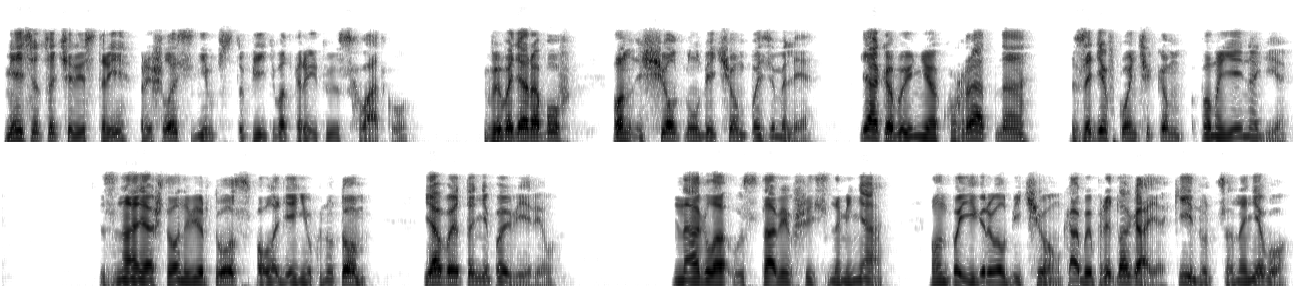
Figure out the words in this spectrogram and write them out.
Месяца через три пришлось с ним вступить в открытую схватку. Выводя рабов, он щелкнул бичом по земле, якобы неаккуратно, задев кончиком по моей ноге. Зная, что он виртуоз по владению кнутом, я в это не поверил. Нагло уставившись на меня, он поигрывал бичом, как бы предлагая кинуться на него.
